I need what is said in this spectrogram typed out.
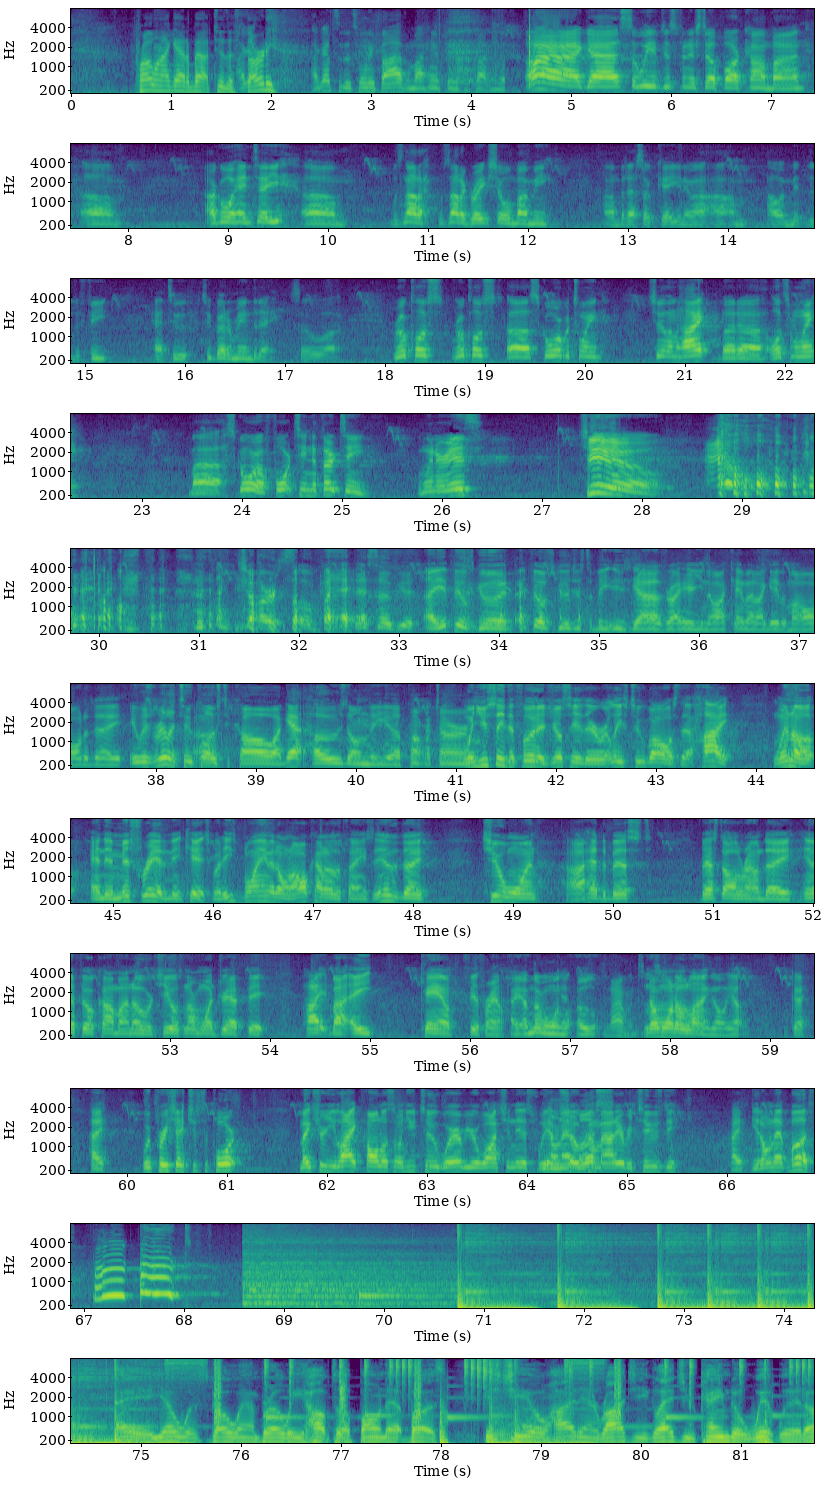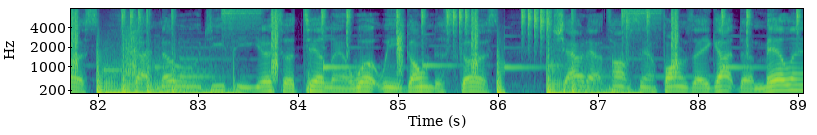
Probably when I got about to the 30. I got to the 25 and my hamstrings were tightening up. All right, guys. So we have just finished up our combine. Um, I'll go ahead and tell you, um, was not a was not a great showing by me, um, but that's okay. You know, I, I'm I'll admit the defeat. Had two two better men today. So uh, real close real close uh, score between Chill and Height, but uh, ultimately a score of 14 to 13. The winner is Chill. Charged so bad. That's so good. Hey, it feels good. It feels good just to beat these guys right here. You know, I came out, I gave it my all today. It was really too close to call. I got hosed on the uh, punt return. When you see the footage, you'll see there were at least two balls that height went up and then misread and didn't catch. But he's blaming it on all kind of other things. At the end of the day, Chill won. I had the best, best all-around day. NFL Combine over. Chill's number one draft pick. Height by eight. Cam fifth round. Hey, I'm number one O lineman. so Number one O line going. Yep. Okay. Hey, we appreciate your support. Make sure you like, follow us on YouTube wherever you're watching this. We Get have a show that come out every Tuesday. Hey, get on that bus. Bert, Bert. Yo, what's going, bro? We hopped up on that bus. It's chill, hiding, Raji. Glad you came to whip with us. Got no GPS or telling what we gon' discuss. Shout out Thompson Farms, they got the melon.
